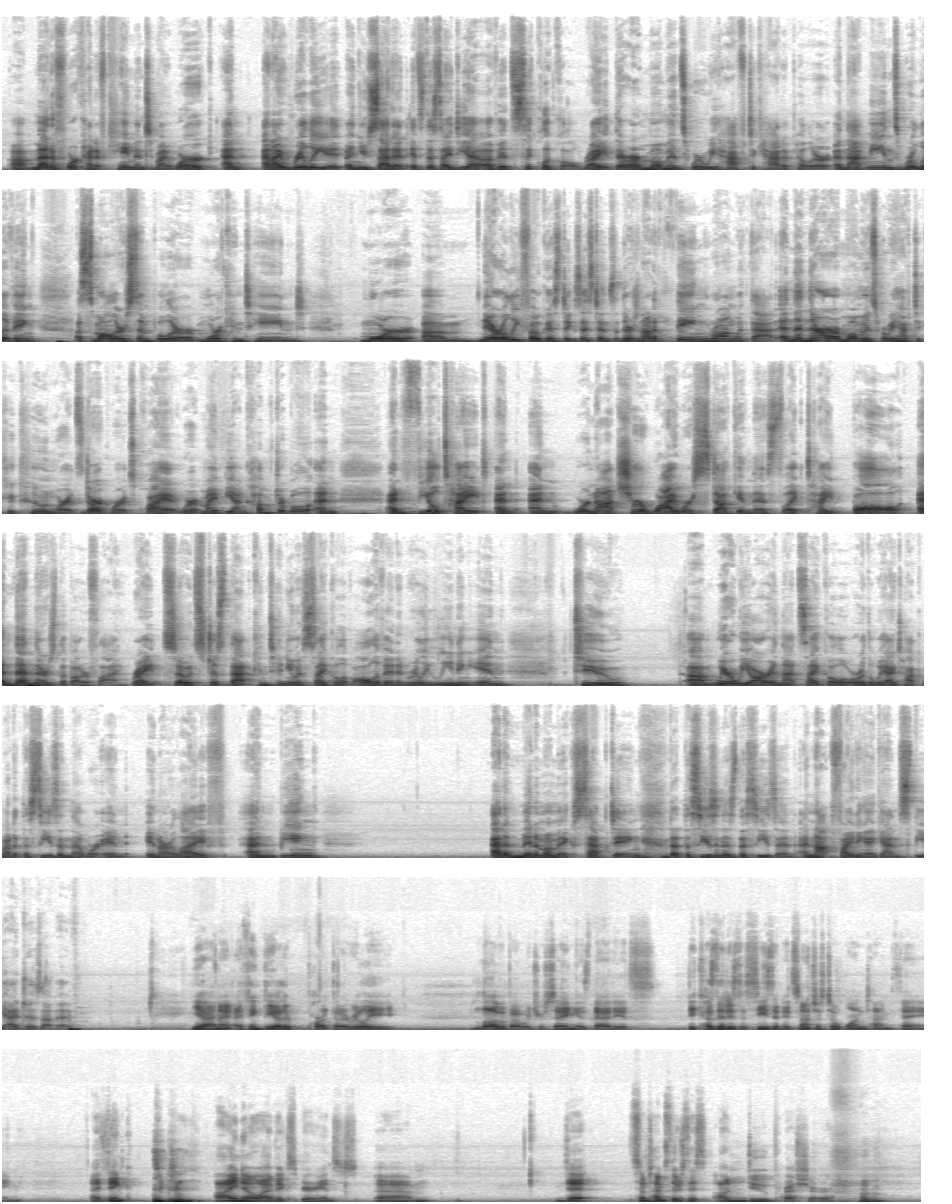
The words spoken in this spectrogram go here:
uh, metaphor kind of came into my work. And and i really and you said it it's this idea of it's cyclical right? There are moments where we have to caterpillar and that means we're living a smaller simpler more contained more um, narrowly focused existence. And there's not a thing wrong with that. And then there are moments where we have to cocoon where it's dark where it's quiet where it might be uncomfortable and and feel tight and and we're not sure why we're stuck in this like tight ball and then there's the butterfly right? So it's just that continuous cycle of all of it and really leaning in to um, where we are in that cycle or the way i talk about it the season that we're in in our life and being at a minimum accepting that the season is the season and not fighting against the edges of it. Yeah, and I, I think the other part that I really love about what you're saying is that it's because it is a season, it's not just a one time thing. I think I know I've experienced um, that sometimes there's this undue pressure mm-hmm.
